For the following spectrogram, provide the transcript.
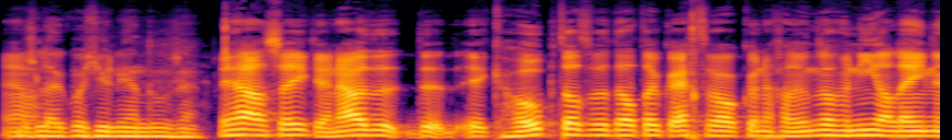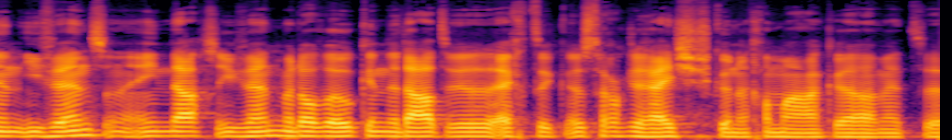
Dat is leuk wat jullie aan het doen zijn. Ja, zeker. Nou, de, de, ik hoop dat we dat ook echt wel kunnen gaan doen. Dat we niet alleen een event, een eendaags event... maar dat we ook inderdaad weer echt straks reisjes kunnen gaan maken... met uh,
